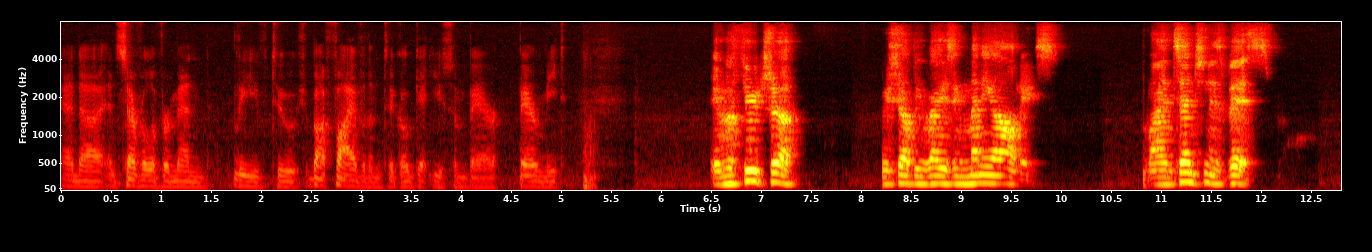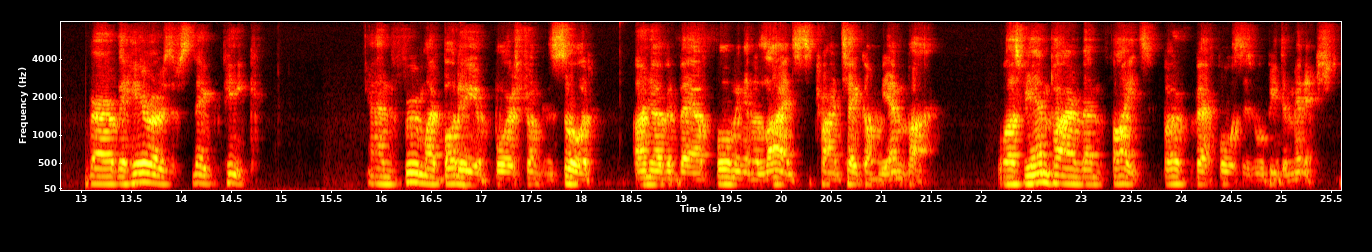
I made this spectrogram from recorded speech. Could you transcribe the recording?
and uh, and several of her men leave to about five of them to go get you some bear bear meat. In the future, we shall be raising many armies. My intention is this. There are the heroes of Snake Peak, and through my body of Boris Drunken Sword, I know that they are forming an alliance to try and take on the Empire. Whilst the Empire and them fight, both of their forces will be diminished,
